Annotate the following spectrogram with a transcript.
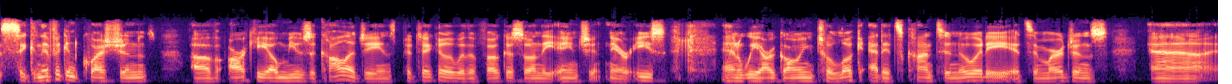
significant questions of archaeomusicology, in particular with a focus on the ancient Near East. And we are going to look at its continuity, its emergence uh,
